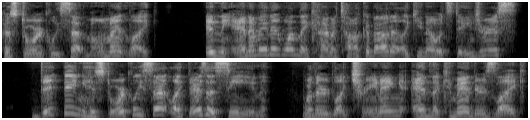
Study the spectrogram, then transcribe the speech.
historically set moment. Like in the animated one they kind of talk about it like you know it's dangerous. It being historically set like there's a scene where they're like training and the commander's like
